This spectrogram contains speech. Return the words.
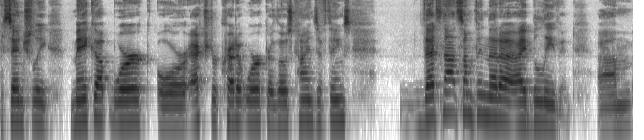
essentially makeup work or extra credit work or those kinds of things, that's not something that I, I believe in. Um,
